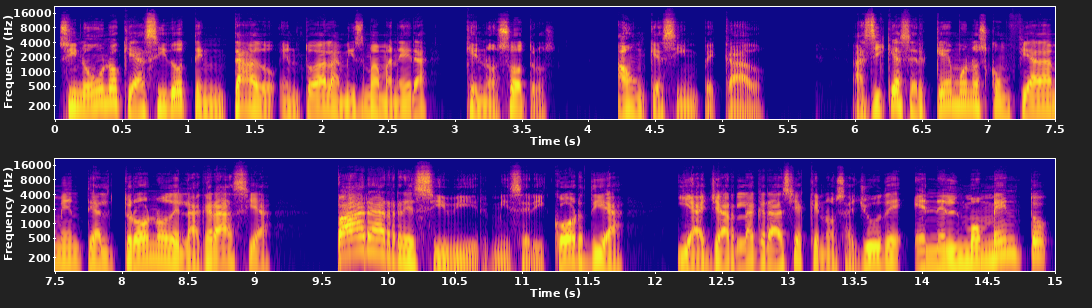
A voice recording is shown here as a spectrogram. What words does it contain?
sino uno que ha sido tentado en toda la misma manera que nosotros, aunque sin pecado. Así que acerquémonos confiadamente al trono de la gracia para recibir misericordia y hallar la gracia que nos ayude en el momento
